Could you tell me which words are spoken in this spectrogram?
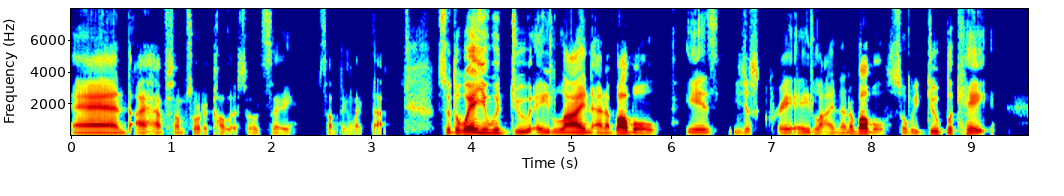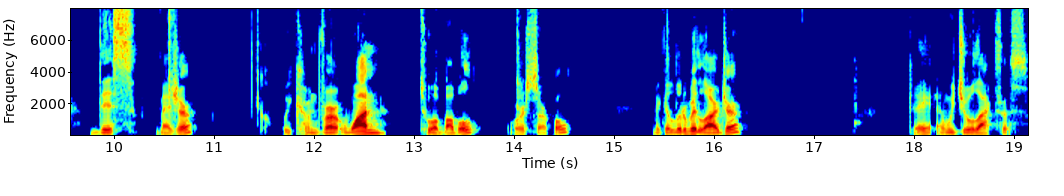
and I have some sort of color. So let's say something like that. So the way you would do a line and a bubble is you just create a line and a bubble. So we duplicate this measure we convert one to a bubble or a circle, make it a little bit larger, okay, and we dual axis.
